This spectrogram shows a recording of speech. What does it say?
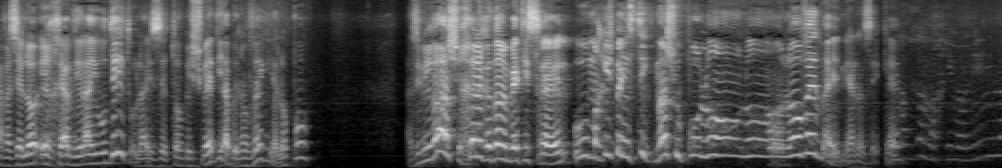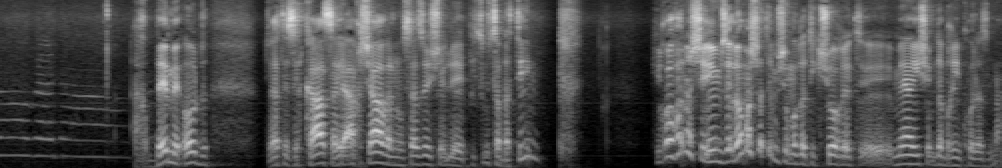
אבל זה לא ערכי המדינה היהודית, אולי זה טוב בשוודיה, בנורבגיה, לא פה. אז נראה שחלק גדול מבית ישראל, הוא מרגיש באינסטינקט, משהו פה לא, לא, לא עובד בעניין הזה, כן? לא הרבה מאוד, את יודעת איזה כעס היה עכשיו על הנושא הזה של פיצוץ הבתים? כי רוב האנשים, זה לא מה שאתם שומעים בתקשורת, אה, מאה איש שמדברים כל הזמן.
